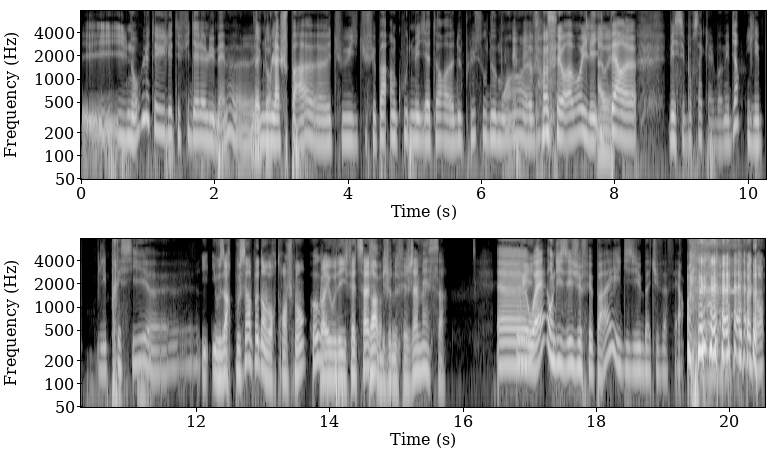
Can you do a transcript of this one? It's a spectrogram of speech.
il- non, il était, il était fidèle à lui-même. euh, il nous lâche pas. euh, tu, tu fais pas un coup de médiator euh, de plus ou de moins. euh, Enfin, c'est vraiment, il est Ah ouais. hyper. euh, mais c'est pour ça que l'album est bien. Il est, il est précis. euh, Il, il vous a repoussé un peu dans vos retranchements? Oh oui. Quand il vous dit, faites ça, je, je ne fais jamais ça. Euh, Oui. Ouais, on disait je fais pas et il disait bah tu vas faire. Complètement.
